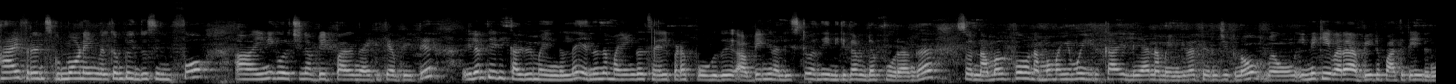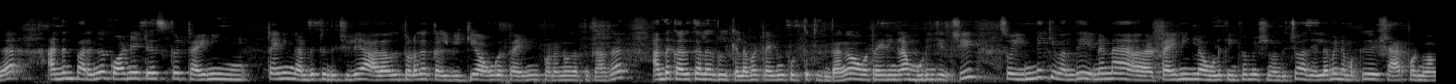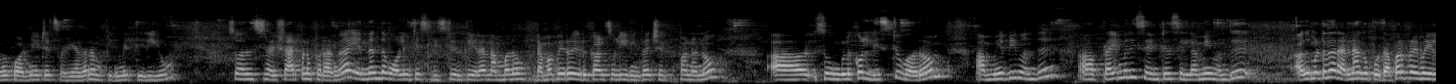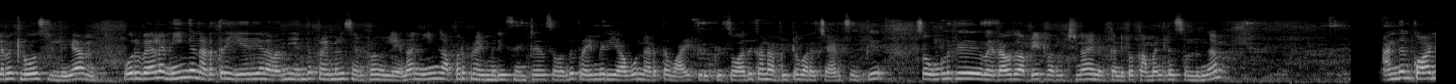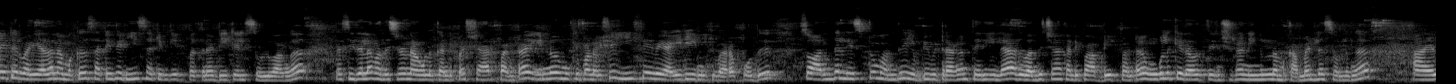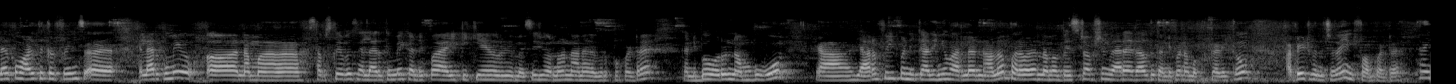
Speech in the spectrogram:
Hi friends good morning welcome to Indus info இன்றைக்கி ஒரு சின்ன அப்டேட் பாருங்கள் ஐடிக்கு அப்டேட்டு இளம் தேடி கல்வி மையங்களில் எந்தெந்த மையங்கள் செயல்பட போகுது அப்படிங்கிற லிஸ்ட் வந்து இன்றைக்கி தான் விட போகிறாங்க ஸோ நமக்கும் நம்ம மையமும் இருக்கா இல்லையா நம்ம இன்றைக்கி தான் தெரிஞ்சுக்கணும் இன்றைக்கி வர அப்டேட்டு பார்த்துட்டே இருங்க. அண்ட் தென் பாருங்கள் கோஆர்டினேட்டர்ஸ்க்கு ட்ரைனிங் ட்ரைனிங் நடந்துட்டு இருந்துச்சு இல்லையா? அதாவது தொடக்க கல்விக்கு அவங்க ட்ரைனிங் பண்ணணுங்கிறதுக்காக அந்த கருத்தாளர்களுக்கு எல்லாமே ட்ரைனிங் கொடுத்துட்டு இருந்தாங்க. அவங்க ட்ரைனிங்லாம் முடிஞ்சிருச்சு. ஸோ இன்றைக்கி வந்து என்னென்ன ட்ரைனிங்கில் அவங்களுக்கு இன்ஃபர்மேஷன் வந்துச்சோ அது எல்லாமே நமக்கு ஷேர் பண்ணுவாங்க கோஆர்டினேட்டர்ஸ் வழியாக தான் நமக்கு எல்லாத்துக்குமே தெரியும். ஸோ அதை ஷேர் பண்ண போகிறாங்க எந்தெந்த வாலண்டியர்ஸ் லிஸ்ட் இருக்குது ஏன்னா நம்மளும் நம்ம பேரும் இருக்கான்னு சொல்லி நீங்கள் தான் செக் பண்ணணும் ஸோ உங்களுக்கும் லிஸ்ட்டு வரும். மேபி வந்து ப்ரைமரி சென்டர்ஸ் எல்லாமே வந்து அது மட்டும் தான் ரன் ஆக போகுது. அப்பர் ப்ரைமரி எல்லாமே க்ளோஸ் இல்லையா? ஒரு வேளை நீங்கள் நடத்துகிற ஏரியாவில் வந்து எந்த ப்ரைமரி சென்டரும் இல்லைன்னா நீங்கள் அப்பர் ப்ரைமரி சென்டர்ஸை வந்து ப்ரைமரியாகவும் நடத்த வாய்ப்பு இருக்குது ஸோ அதுக்கான அப்டேட்டும் வர சான்ஸ் இருக்குது ஸோ உங்களுக்கு ஏதாவது அப்டேட் வந்துச்சுன்னா எனக்கு கண்டிப்பாக கமெண்ட்டில் சொல்லுங்கள் அண்ட் தென் கோஆர்டினேட்டர் வழியாக தான் நமக்கு சர்டிஃபிகேட் இ சர்டிஃபிகேட் பற்றின டீட்டெயில்ஸ் சொல்லுவாங்க. ப்ளஸ் இதெல்லாம் வந்துச்சுன்னா நான் உங்களுக்கு கண்டிப்பாக ஷேர் பண்ணுறேன் இன்னொரு முக்கியமான விஷயம் இ சேவை ஐடி இன்றைக்கி வரப்போகுது. ஸோ அந்த லிஸ்ட்டும் வந்து எப்படி விட்டுறாங்கன்னு தெரியல. அது வந்துச்சுன்னா கண்டிப்பாக அப்டேட் பண்ணுறேன் உங்களுக்கு ஏதாவது தெரிஞ்சுன்னா நீங்களும் நம்ம கமெண்ட்டில் சொல்லுங்கள் எல்லாருக்கும் வாழ்த்துக்கள் ஃப்ரெண்ட்ஸ் எல்லாருக்குமே நம்ம சப்ஸ்கிரைபர்ஸ் எல்லாருக்குமே கண்டிப்பாக ஐடிக்கே ஒரு மெசேஜ் வரணும்னு நான் விருப்பப்படுறேன். கண்டிப்பாக வரும் நம்புவோம். யாரும் ஃபீல் பண்ணிக்காதீங்க வரலனாலும் பரவாயில்ல நம்ம பெஸ்ட் ஆப்ஷன் வேறு ஏதாவது கண்டிப்பாக நமக்கு கிடைக்கும். அப்டேட் வந்துச்சுன்னா இன்ஃபார்ம் பண்ணுறேன் தேங்க்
